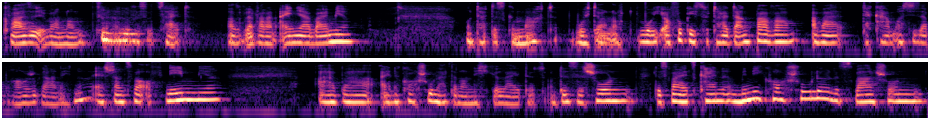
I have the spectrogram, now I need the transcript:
quasi übernommen für eine mhm. gewisse Zeit. Also er war dann ein Jahr bei mir und hat das gemacht, wo ich dann auch, wo ich auch wirklich total dankbar war. Aber der kam aus dieser Branche gar nicht. Ne? Er stand zwar oft neben mir, aber eine Kochschule hat er noch nicht geleitet. Und das ist schon, das war jetzt keine Mini-Kochschule, das war schon,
